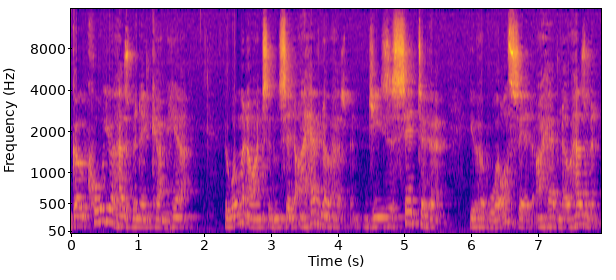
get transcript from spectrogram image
Go call your husband and come here. The woman answered and said, I have no husband. Jesus said to her, You have well said, I have no husband.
